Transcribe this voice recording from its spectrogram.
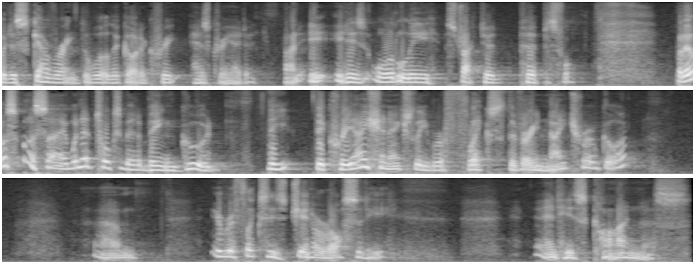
We're discovering the world that God has created. Right? It, is orderly, structured, purposeful. But I also want to say, when it talks about it being good, the, the creation actually reflects the very nature of God. Um, it reflects his generosity and his kindness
